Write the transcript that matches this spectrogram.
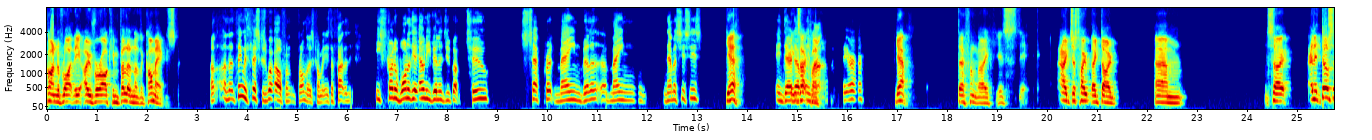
kind of like the overarching villain of the comics. And, and, the thing with Fisk as well from from those comics is the fact that he's kind of one of the only villains who's got two separate main villain, uh, main nemesises. Yeah, in Daredevil. Exactly. In yeah, definitely. It's. I just hope they don't. Um. So, and it does.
